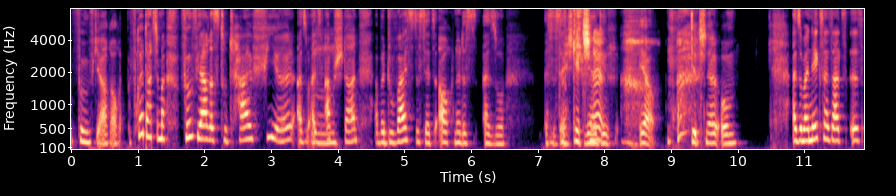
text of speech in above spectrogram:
fünf Jahre auch. Früher dachte ich immer, fünf Jahre ist total viel, also als mhm. Abstand, aber du weißt es jetzt auch, ne, das, also, es ist das echt geht schwer. Schnell. Die, ja, geht schnell um. Also mein nächster Satz ist,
